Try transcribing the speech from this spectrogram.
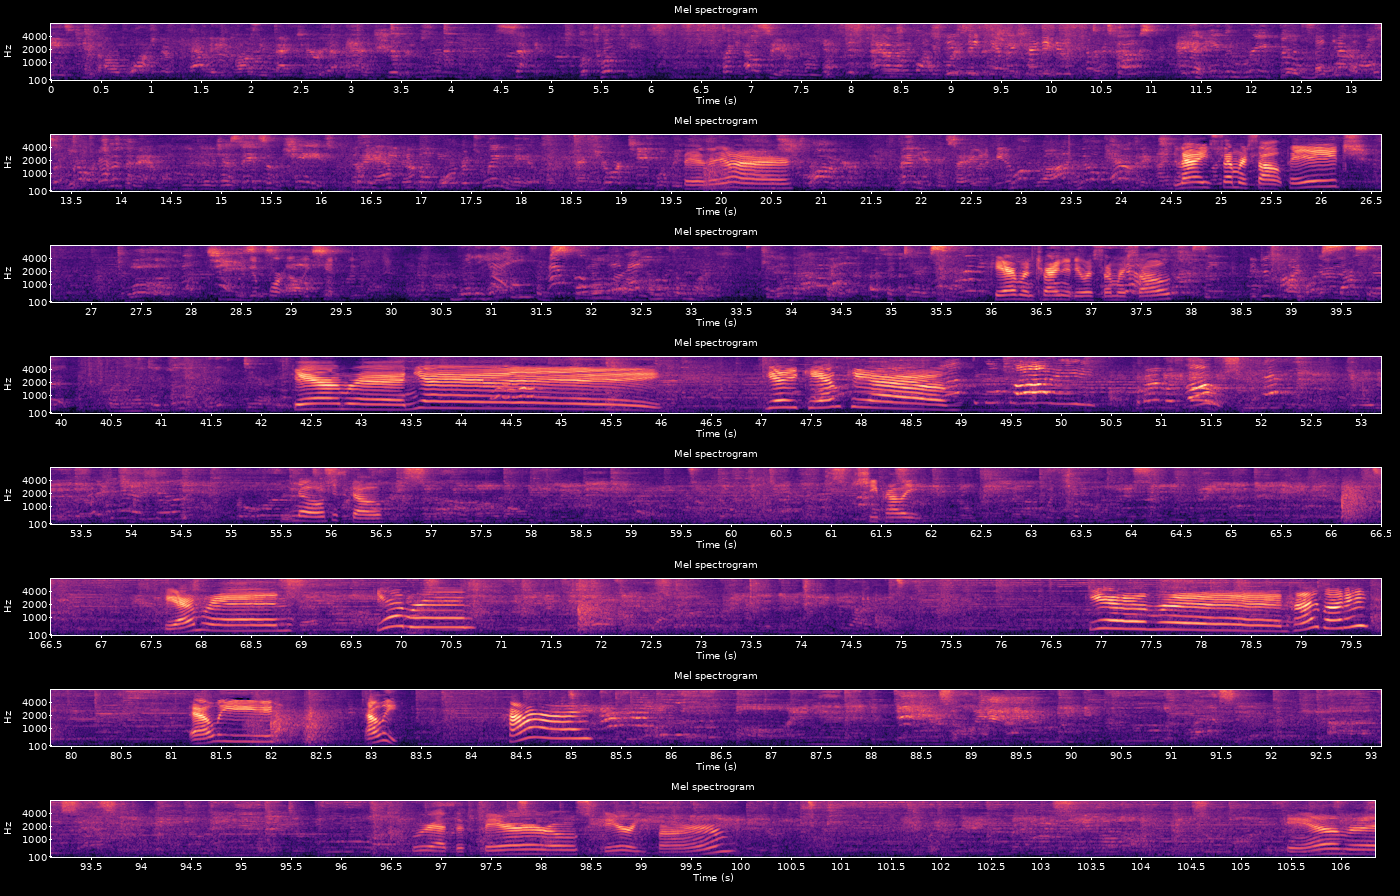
means teeth are washed of cavity-causing bacteria and sugars. Second, the proteins, the calcium, and the phosphorus in the teeth protects and even rebuilds the minerals of your tooth enamel. Just eat some cheese right after or between meals, and your teeth will be There they are. stronger. Then you can say, look, Ron, no cavities. Nice somersault, Paige. Whoa, cheese is Poor Ellie awesome. Can't do it. Whether you're home from school or home from work, kick back with a perfect dairy snack. Cameron trying to do a somersault. Or sassy, but make it good with dairy. Cameron, yay! Yay, Cam Cam! Come on, let's go. No, just go. She probably. Cameron! Cameron! Cameron! Hi, buddy! Ellie! Ellie! Hi! We're at the Fair Dairy Farm. Cameron.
